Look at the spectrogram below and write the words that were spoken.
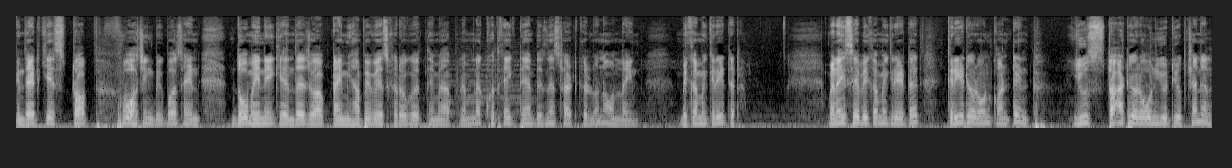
in that case stop watching Bigg Boss and दो महीने के अंदर जो आप टाइम यहाँ पे वेस्ट करोगे, उतने में आपने अपना खुद का एक नया बिज़नेस स्टार्ट कर लो ना online become a creator man I say become a creator create your own content you start your own YouTube channel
